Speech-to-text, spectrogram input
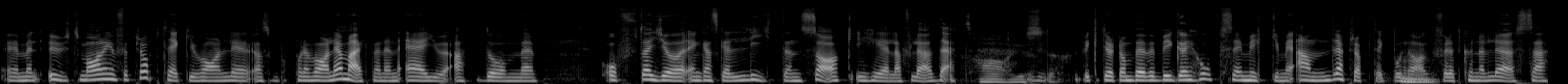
Eh, Men utmaningen för proptech i vanlig, alltså på- den vanliga marknaden är ju att de eh, ofta gör en ganska liten sak i hela flödet. det. Vilket gör att de behöver bygga ihop sig mycket med andra proptechbolag Mm. för att kunna lösa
